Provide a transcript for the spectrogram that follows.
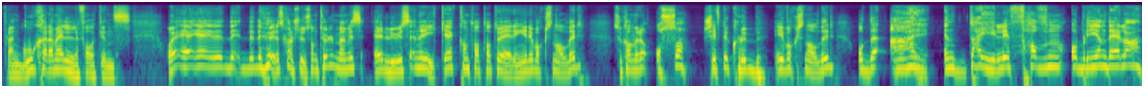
For det er en god karamell, folkens. Og jeg, jeg, det, det, høres kanskje ut som tull, men hvis Luis Henrique kan ta tatoveringer i voksen alder, så kan dere også skifte klubb i voksen alder. Og det er en deilig favn å bli en del av!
